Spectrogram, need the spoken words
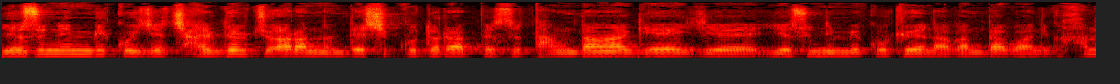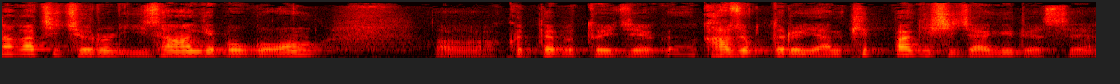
예수님 믿고 이제 잘 될 줄 알았는데 식구들 앞에서 당당하게 이제 예수님 믿고 교회 나간다고 하니까 하나같이 저를 이상하게 보고 어, 그때부터 이제 가족들에 의한 핍박이 시작이 됐어요.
